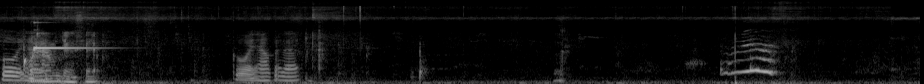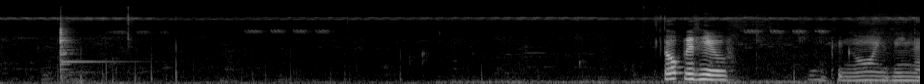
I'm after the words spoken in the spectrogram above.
ก้อยก็เอาน้ำอย่างแซ่บก้อยเอาก็ได้ ตกเลยเทียวขึ้นง่อยนี่ไง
